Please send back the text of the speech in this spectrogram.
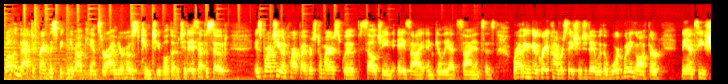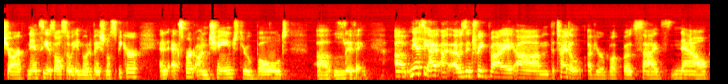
Welcome back to Frankly Speaking About Cancer. I'm your host, Kim Thiboldeaux. Today's episode is brought to you in part by Bristol Myers Squibb, Celgene, Eisai, and Gilead Sciences. We're having a great conversation today with award winning author Nancy Sharp. Nancy is also a motivational speaker and expert on change through bold uh, living. Um, Nancy, I, I, was intrigued by um, the title of your book, Both Sides Now.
